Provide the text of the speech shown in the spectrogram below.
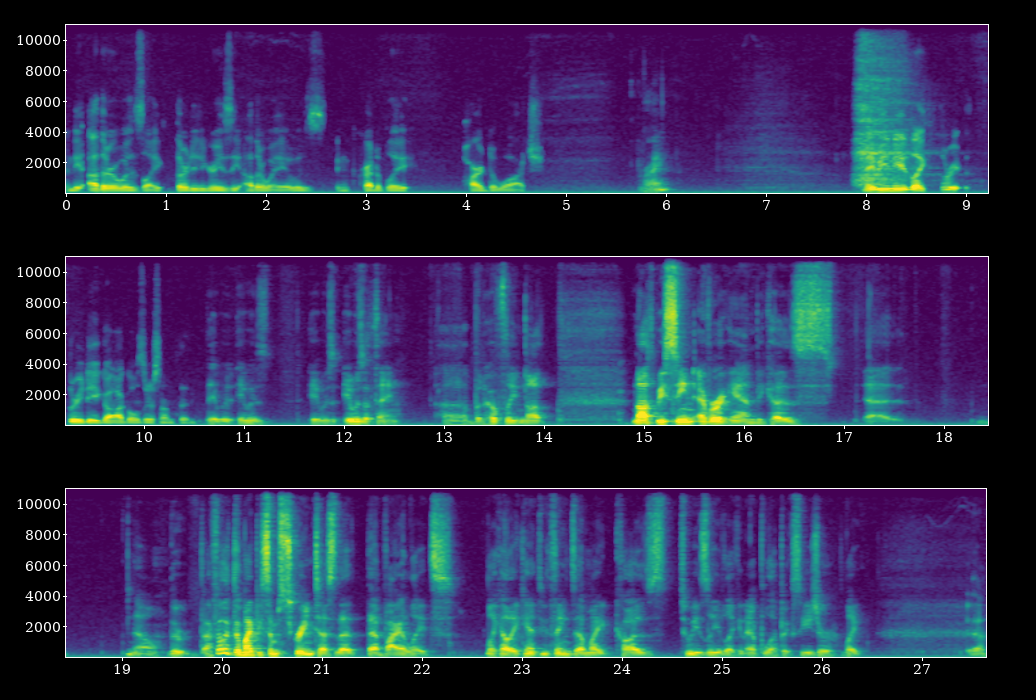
and the other was like 30 degrees the other way it was incredibly hard to watch Right? Maybe you need like three 3d goggles or something It was it was it was it was a thing, uh, but hopefully not not to be seen ever again because. Uh, no, there, I feel like there might be some screen test that that violates, like how they can't do things that might cause too easily like an epileptic seizure. Like, yeah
